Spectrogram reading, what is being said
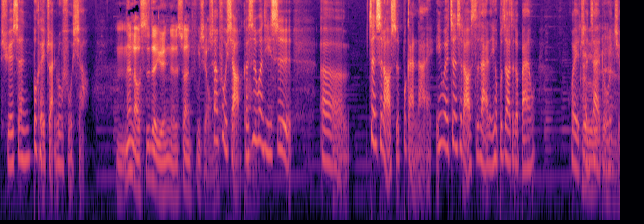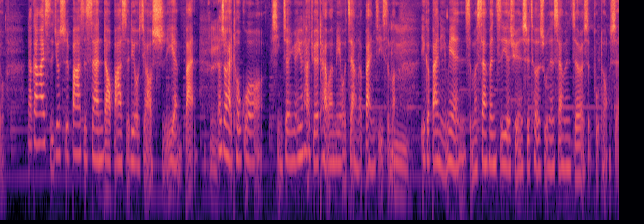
学生不可以转入附校，嗯，那老师的员额算附小吗？算附小。可是问题是，呃，正式老师不敢来，因为正式老师来了以后不知道这个班会存在多久。那刚开始就是八十三到八十六叫实验班，那时候还透过行政院，因为他觉得台湾没有这样的班级，什么嗯一个班里面什么三分之一的学生是特殊生，三分之二是普通生。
